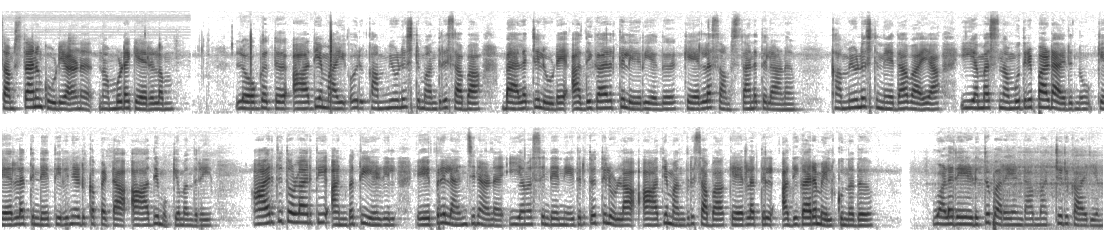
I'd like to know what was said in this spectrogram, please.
സംസ്ഥാനം കൂടിയാണ് നമ്മുടെ കേരളം. ലോകത്ത് ആദ്യമായി ഒരു കമ്മ്യൂണിസ്റ്റ് മന്ത്രിസഭ ബാലറ്റിലൂടെ അധികാരത്തിലേറിയത് കേരള സംസ്ഥാനത്തിലാണ്. കമ്മ്യൂണിസ്റ്റ് നേതാവായ ഇ എം എസ് നമ്പൂതിരിപ്പാടായിരുന്നു കേരളത്തിന്റെ തിരഞ്ഞെടുക്കപ്പെട്ട ആദ്യ മുഖ്യമന്ത്രി. ആയിരത്തി തൊള്ളായിരത്തി അൻപത്തിയേഴിൽ ഏപ്രിൽ അഞ്ചിനാണ് ഇ എം എസിന്റെ നേതൃത്വത്തിലുള്ള ആദ്യ മന്ത്രിസഭ കേരളത്തിൽ അധികാരമേൽക്കുന്നത്. വളരെ എടുത്തു പറയേണ്ട മറ്റൊരു കാര്യം.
